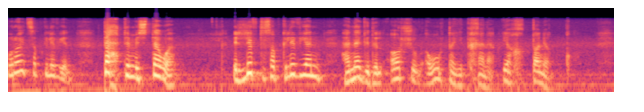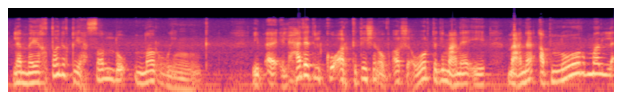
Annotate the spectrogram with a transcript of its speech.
و right subclavian تحت مستوى ال left subclavian هنجد ال arch of aorta يتخنق يختنق. لما يختنق يحصل له narrowing يبقى الحالة ال coarctation of arch aorta دي معناها إيه؟ معناها abnormal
